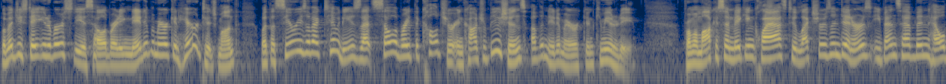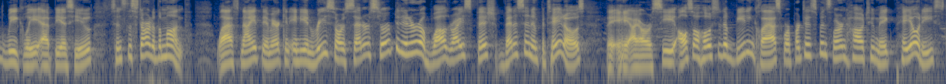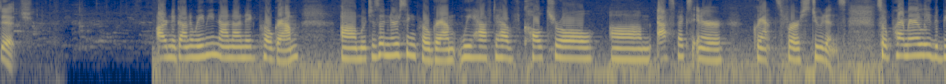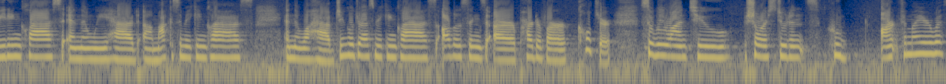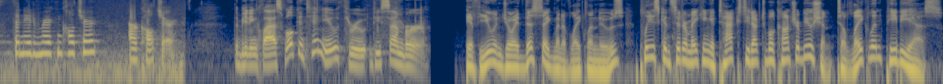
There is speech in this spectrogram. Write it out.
Bemidji State University is celebrating Native American Heritage Month with a series of activities that celebrate the culture and contributions of the Native American community. From a moccasin making class to lectures and dinners, events have been held weekly at BSU since the start of the month. Last night, the American Indian Resource Center served a dinner of wild rice, fish, venison, and potatoes. The AIRC also hosted a beading class where participants learned how to make peyote stitch. Our Naganawemi Nananig program um, which is a nursing program, we have to have cultural um, aspects in our grants for our students. So primarily the beading class, and then we had a moccasin making class, and then we'll have jingle dress making class. All those things are part of our culture. So we want to show our students who aren't familiar with the Native American culture, our culture. The beading class will continue through December. If you enjoyed this segment of Lakeland News, please consider making a tax-deductible contribution to Lakeland PBS.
